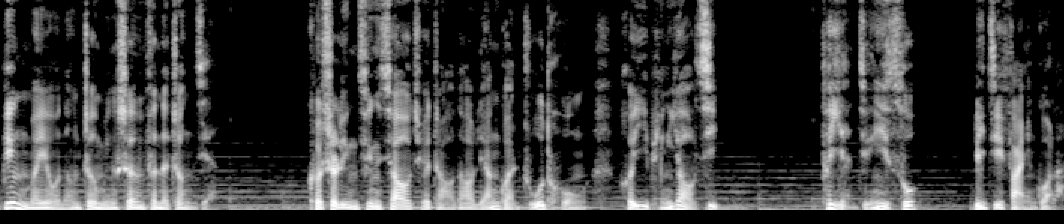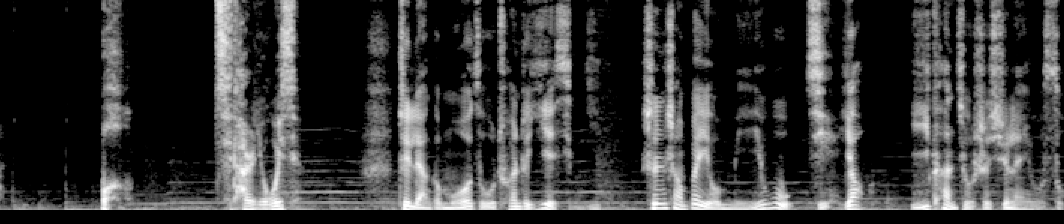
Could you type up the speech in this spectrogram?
并没有能证明身份的证件，可是林青霄却找到两管竹筒和一瓶药剂。他眼睛一缩，立即反应过来。不好，其他人有危险。这两个魔族穿着夜行衣，身上备有迷雾解药，一看就是训练有素。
